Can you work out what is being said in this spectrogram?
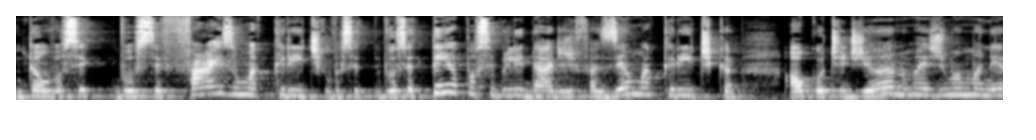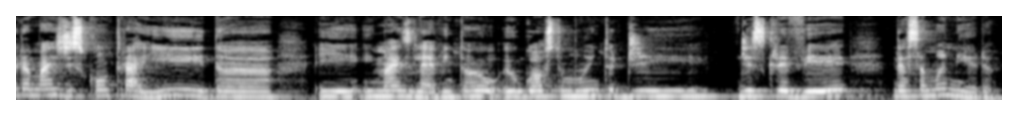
então você, você faz uma crítica, você, você tem a possibilidade de fazer uma crítica ao cotidiano, mas de uma maneira mais descontraída e, e mais leve. Então eu, eu gosto muito de, de escrever dessa maneira.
